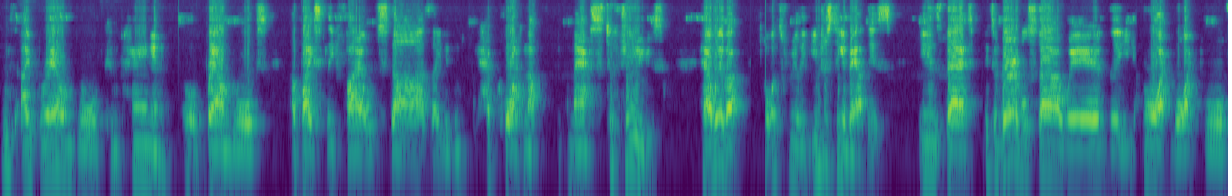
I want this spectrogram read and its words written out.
with a brown dwarf companion, or brown dwarfs are basically failed stars. They didn't have quite enough mass to fuse. However, what's really interesting about this is that it's a variable star where the bright white dwarf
